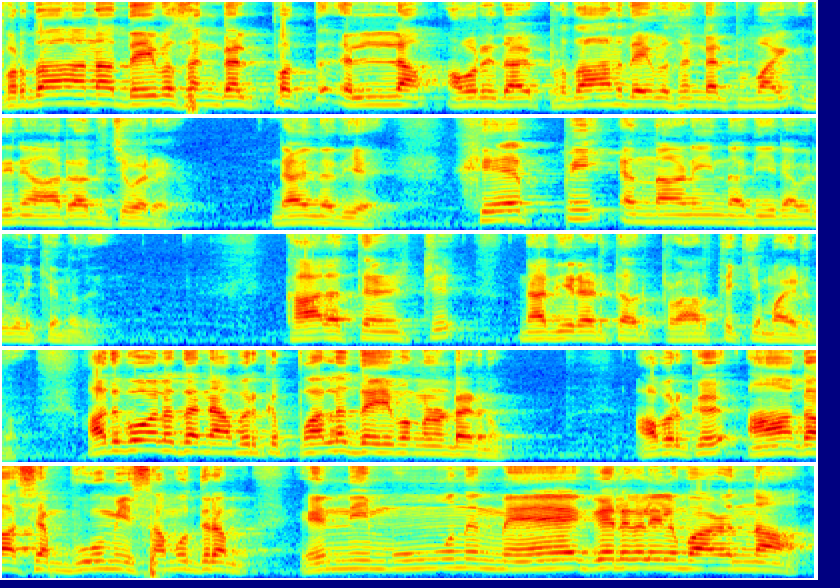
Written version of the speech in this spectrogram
പ്രധാന ദൈവസങ്കല്പത്തെല്ലാം അവർ ഇതായി പ്രധാന ദൈവസങ്കല്പമായി ഇതിനെ ആരാധിച്ചു വരെ. നൈൽ നദിയെ. ഹേപ്പി എന്നാണ് ഈ നദീനെ അവർ വിളിക്കുന്നത്. കാലത്തിനിട്ട് നദിയുടെ അടുത്ത് അവർ പ്രാർത്ഥിക്കുമായിരുന്നു. അതുപോലെ തന്നെ അവർക്ക് പല ദൈവങ്ങളുണ്ടായിരുന്നു. അവർക്ക് ആകാശം ഭൂമി സമുദ്രം എന്നീ മൂന്ന് മേഖലകളിൽ വാഴുന്ന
